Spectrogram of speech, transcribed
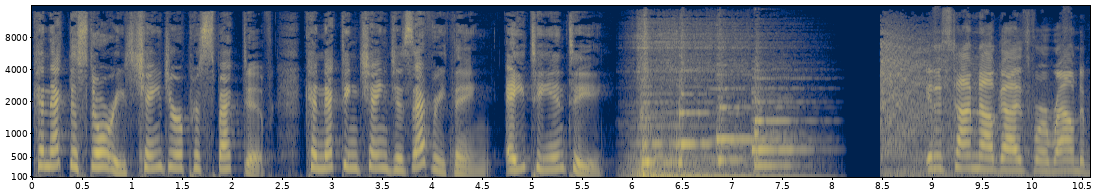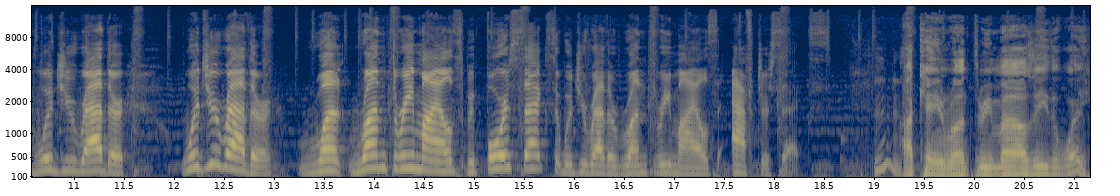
Connect the stories, change your perspective. Connecting changes everything. AT&T. It is time now, guys, for a round of Would You Rather. Would you rather run run three miles before sex, or would you rather run three miles after sex? Mm. I can't run three miles either way.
